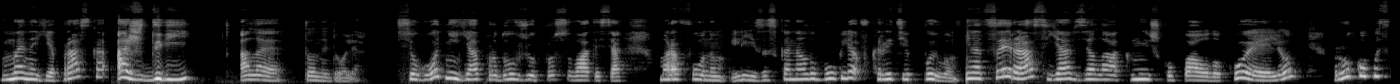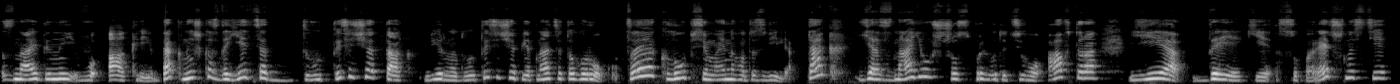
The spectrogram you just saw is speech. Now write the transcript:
В мене є праска аж дві, але то не доля. Сьогодні я продовжую просуватися марафоном Лізи з каналу Букля вкриті пилом. І на цей раз я взяла книжку Пауло Коельо Рукопис знайдений в Акрі. Та книжка здається 2000, так, вірно, 2015 року. Це клуб сімейного дозвілля. Так, я знаю, що з приводу цього автора є деякі суперечності.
